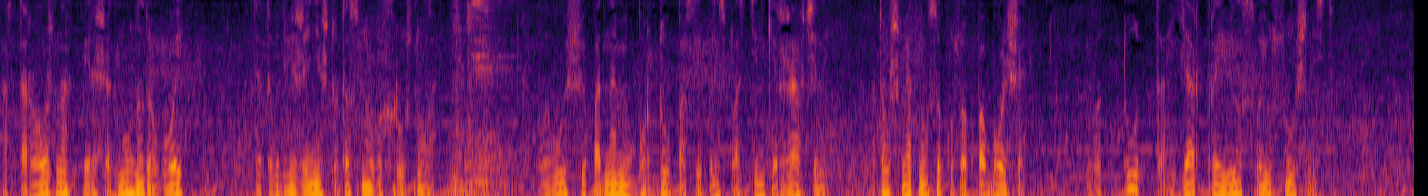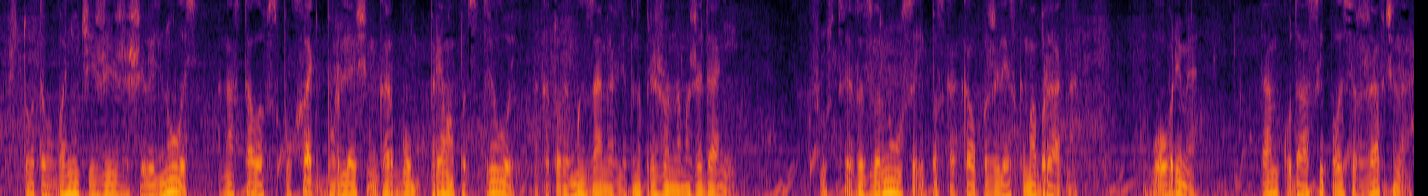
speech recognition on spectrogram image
осторожно перешагнул на другой. От этого движения что-то снова хрустнуло. В плывущую под нами бурду посыпались пластинки ржавчины. Потом шмякнулся кусок побольше. И вот тут-то Яр проявил свою сущность. Что-то в вонючей жиже шевельнулось, она стала вспухать бурлящим горбом прямо под стрелой, на которой мы замерли в напряженном ожидании. Шустрый развернулся и поскакал по железкам обратно. Вовремя. Там, куда осыпалась ржавчина,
